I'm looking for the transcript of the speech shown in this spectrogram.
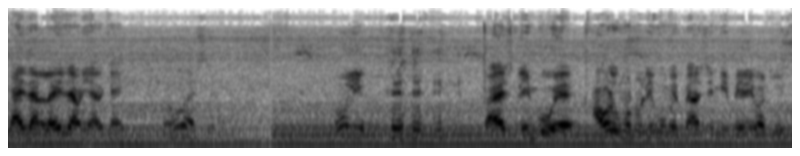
ગાય જાણ લઈ જાવ યાર કઈ. હું લીધું ગાય લીંબુ હે. આવડું મોટું લીંબુ મેં ત્યાં જિંદગી પહેલી વાર જોયું.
